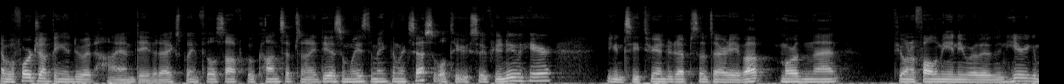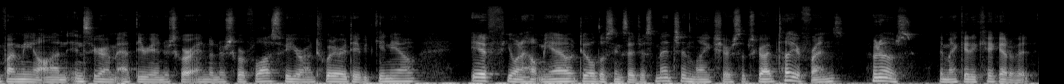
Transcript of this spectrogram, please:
Now before jumping into it, hi, I'm David. I explain philosophical concepts and ideas and ways to make them accessible to you. So if you're new here, you can see 300 episodes I already have up. More than that, if you want to follow me anywhere other than here, you can find me on Instagram at theory underscore and underscore philosophy or on Twitter at David Guignion. If you want to help me out, do all those things I just mentioned, like, share, subscribe, tell your friends. Who knows? They might get a kick out of it.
